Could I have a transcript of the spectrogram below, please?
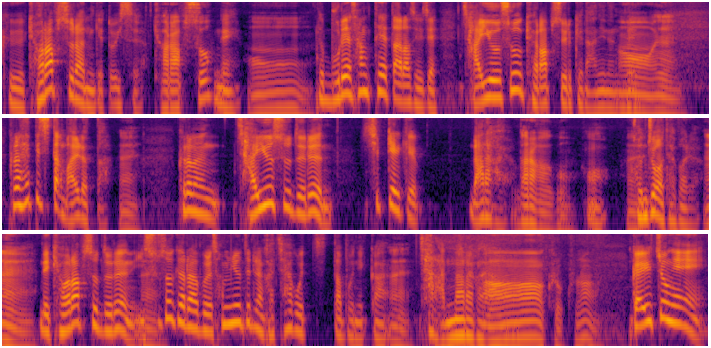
그 결합수라는 게 또 있어요. 결합수? 네. 어. 그 물의 상태에 따라서 이제 자유수, 결합수 이렇게 나뉘는데 어, 예. 그럼 햇빛이 딱 말렸다. 네. 그러면 자유수들은 쉽게 이렇게 날아가요. 날아가고. 어, 네. 건조가 돼버려. 요 예. 근데 결합수들은 이 네. 수소 결합을 섬유들이랑 같이 하고 있다 보니까 네. 잘안 날아가요. 아, 그렇구나. 그러니까 일종의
